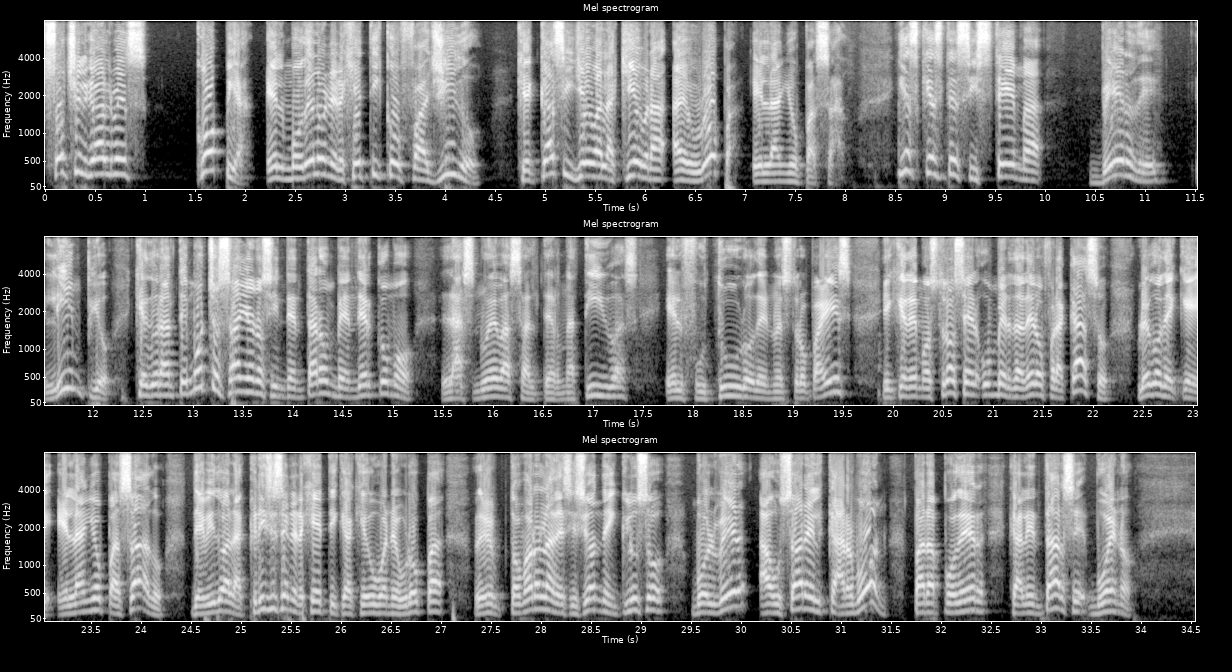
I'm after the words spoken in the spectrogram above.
Xochitl Gálvez copia el modelo energético fallido que casi lleva la quiebra a Europa el año pasado. Y es que este sistema verde limpio que durante muchos años nos intentaron vender como las nuevas alternativas, el futuro de nuestro país y que demostró ser un verdadero fracaso luego de que el año pasado, debido a la crisis energética que hubo en Europa, eh, tomaron la decisión de incluso volver a usar el carbón para poder calentarse. Bueno,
